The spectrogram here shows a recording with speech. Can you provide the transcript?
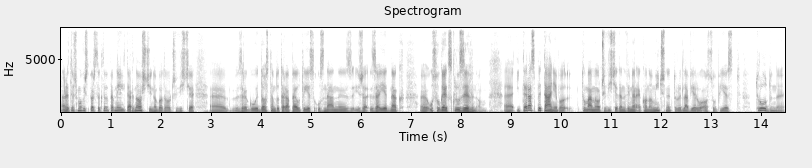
Ale też mówisz z perspektywy pewnej elitarności, no bo to oczywiście e, z reguły dostęp do terapeuty jest uznany z, za jednak e, usługę ekskluzywną. E, I teraz pytanie, bo tu mamy oczywiście ten wymiar ekonomiczny, który dla wielu osób jest trudny e,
